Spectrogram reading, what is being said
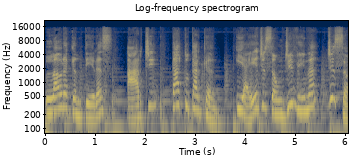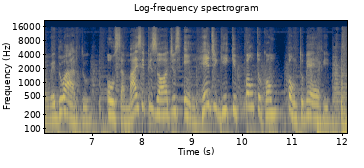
Laura Canteiras, arte: Tato Tarkan e a edição divina de São Eduardo. Ouça mais episódios em redegeek.com.br.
